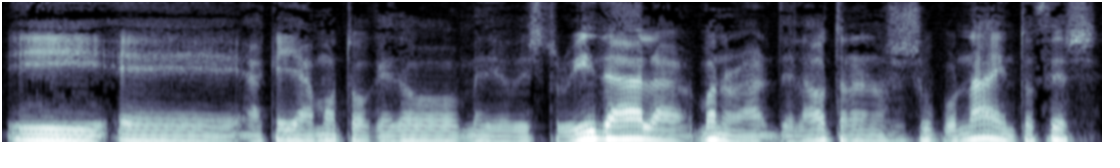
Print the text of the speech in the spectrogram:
y eh, aquella moto quedó medio destruida la, bueno la- de la otra no se supo nada entonces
